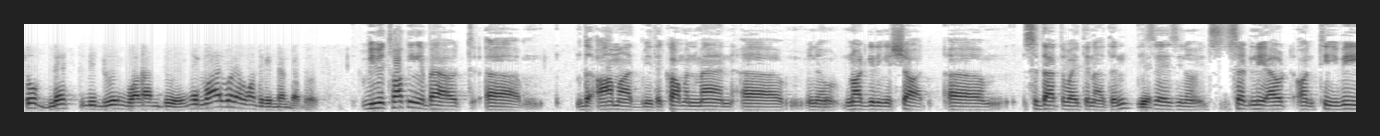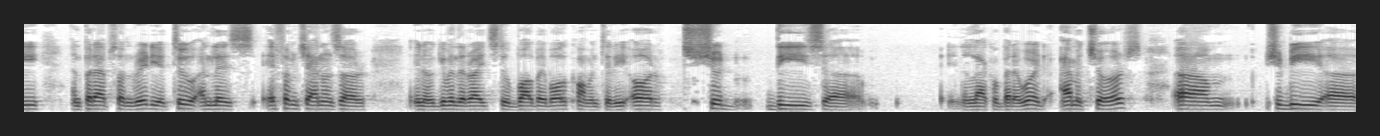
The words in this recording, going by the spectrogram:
so blessed to be doing what I'm doing. And why would I want to remember those? We were talking about um, the Aam Aadmi, the common man, uh, you know, not getting a shot. Um, Siddhartha Vaidyanathan, he yes. says, you know, it's certainly out on TV and perhaps on radio too, unless FM channels are, you know, given the rights to ball by ball commentary, or should these uh, in a lack of a better word, amateurs um, should be uh,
